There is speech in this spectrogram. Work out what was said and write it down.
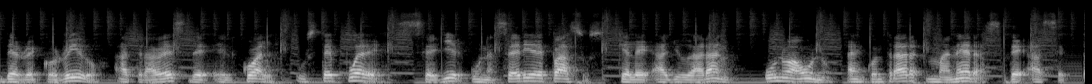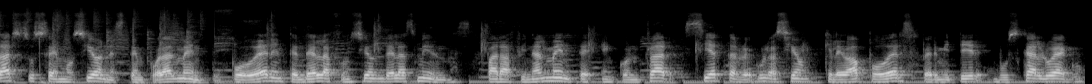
de recorrido a través del el cual usted puede seguir una serie de pasos que le ayudarán uno a uno a encontrar maneras de aceptar sus emociones temporalmente, poder entender la función de las mismas, para finalmente encontrar cierta regulación que le va a poder permitir buscar luego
